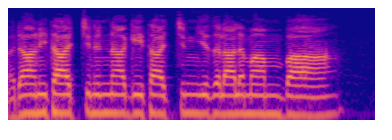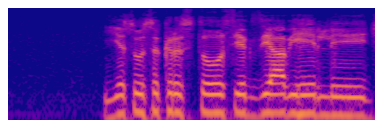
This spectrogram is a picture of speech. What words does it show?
መድኃኒታችንና ጌታችን የዘላለም አምባ ኢየሱስ ክርስቶስ የእግዚአብሔር ልጅ።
